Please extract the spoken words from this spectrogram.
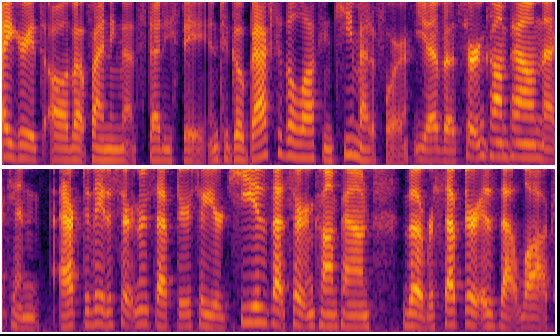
I agree. It's all about finding that steady state. And to go back to the lock and key metaphor, you have a certain compound that can activate a certain receptor. So your key is that certain compound, the receptor is that lock.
